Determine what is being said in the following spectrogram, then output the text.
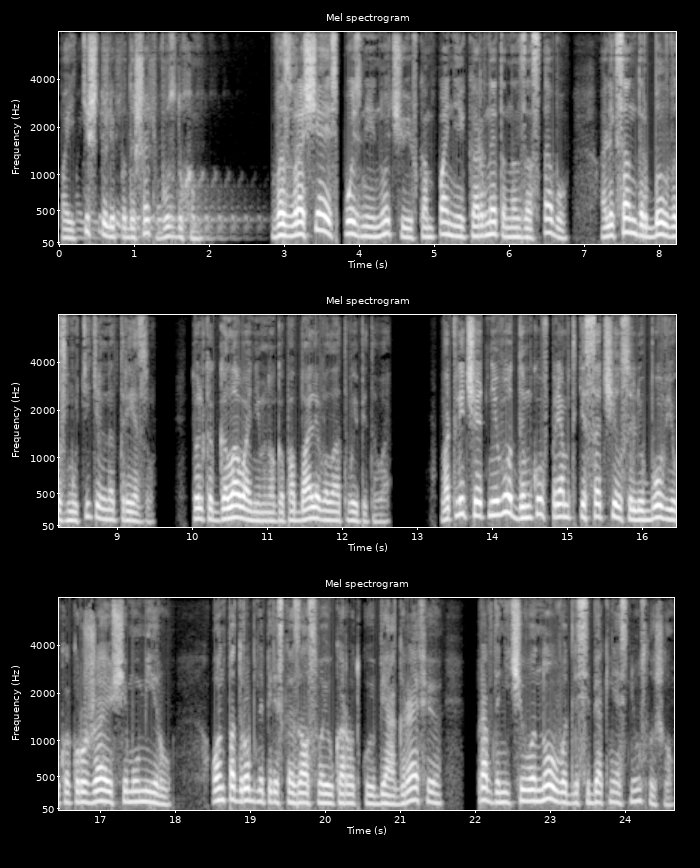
Пойти, что ли, подышать воздухом? Возвращаясь поздней ночью и в компании Корнета на заставу, Александр был возмутительно трезв. Только голова немного побаливала от выпитого. В отличие от него, Дымков прямо-таки сочился любовью к окружающему миру. Он подробно пересказал свою короткую биографию, правда, ничего нового для себя князь не услышал.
